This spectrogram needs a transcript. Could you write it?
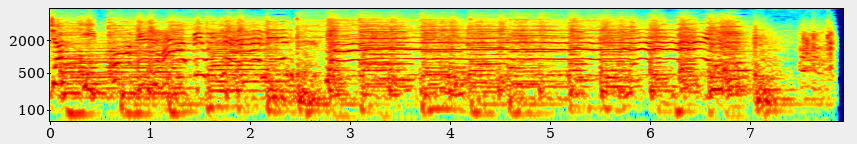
Jackie. just keep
